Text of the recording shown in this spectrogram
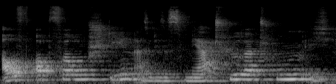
Aufopferung stehen, also dieses Märtyrertum. Ich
